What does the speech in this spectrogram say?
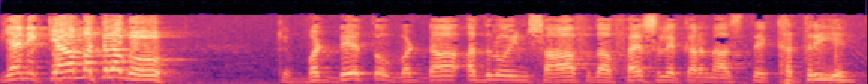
یعنی کیا مطلب؟ کہ وڈے تو وڈا عدل و انصاف دا فیصلے کرنے کتری ہے۔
